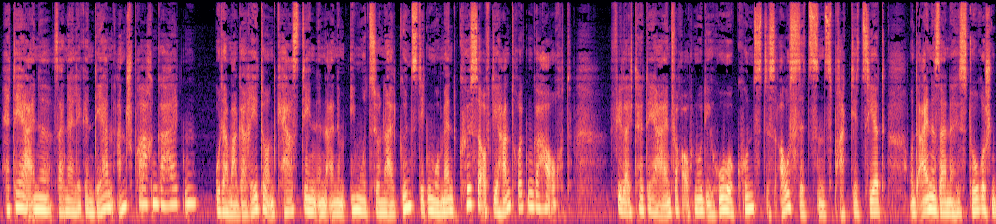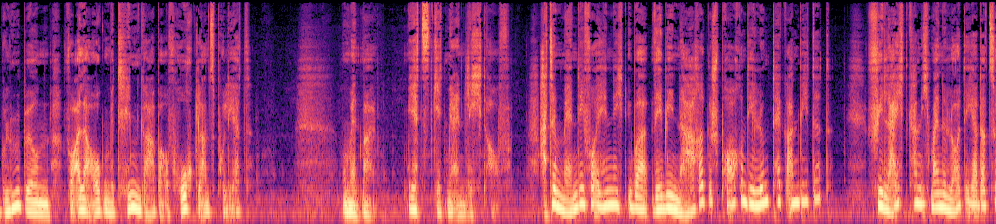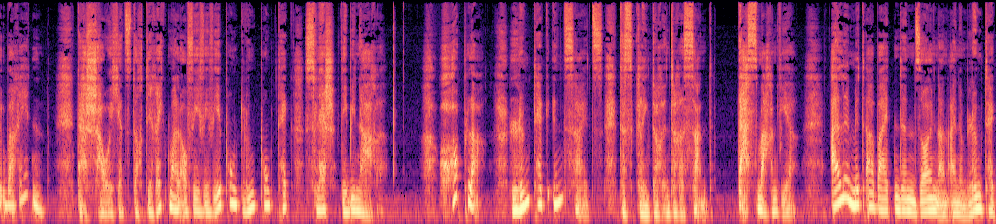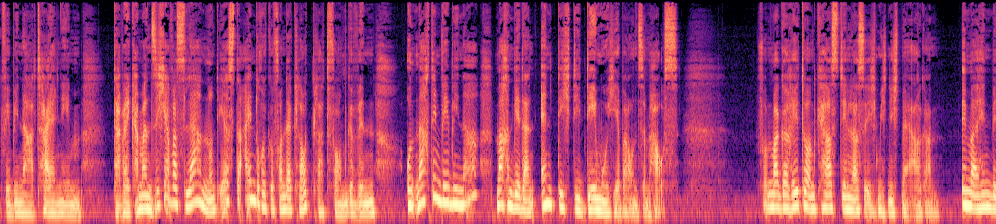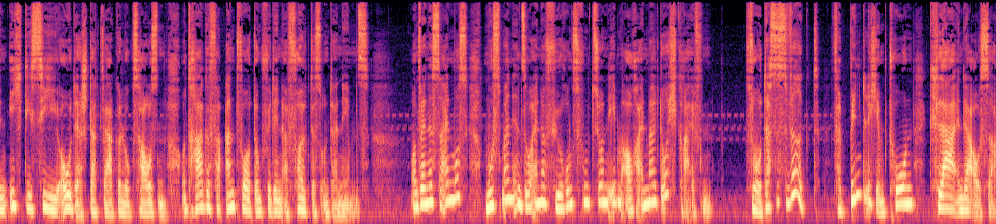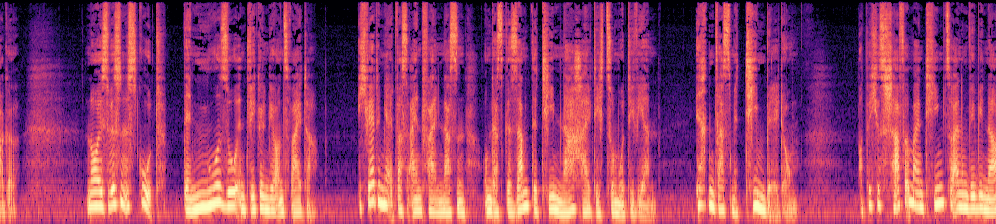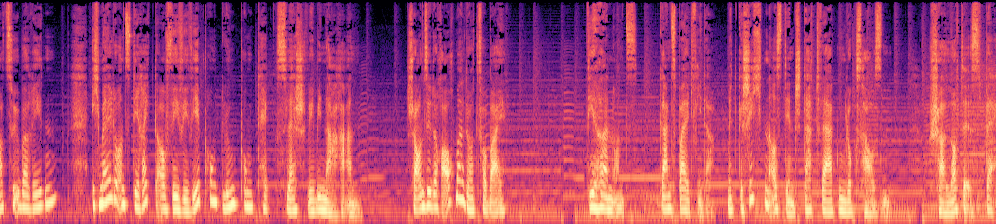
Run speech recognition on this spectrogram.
hätte er eine seiner legendären Ansprachen gehalten? Oder Margarete und Kerstin in einem emotional günstigen Moment Küsse auf die Handrücken gehaucht? Vielleicht hätte er einfach auch nur die hohe Kunst des Aussitzens praktiziert und eine seiner historischen Glühbirnen vor aller Augen mit Hingabe auf Hochglanz poliert. Moment mal, jetzt geht mir ein Licht auf. Hatte Mandy vorhin nicht über Webinare gesprochen, die Lyngtech anbietet? Vielleicht kann ich meine Leute ja dazu überreden. Da schaue ich jetzt doch direkt mal auf www.lync.tech slash Webinare. Hoppla! Lyngtech Insights. Das klingt doch interessant. Das machen wir. Alle Mitarbeitenden sollen an einem Lyngtech-Webinar teilnehmen. Dabei kann man sicher was lernen und erste Eindrücke von der Cloud-Plattform gewinnen. Und nach dem Webinar machen wir dann endlich die Demo hier bei uns im Haus. Von Margarete und Kerstin lasse ich mich nicht mehr ärgern. Immerhin bin ich die CEO der Stadtwerke Luxhausen und trage Verantwortung für den Erfolg des Unternehmens. Und wenn es sein muss, muss man in so einer Führungsfunktion eben auch einmal durchgreifen. So, dass es wirkt. Verbindlich im Ton, klar in der Aussage. Neues Wissen ist gut, denn nur so entwickeln wir uns weiter. Ich werde mir etwas einfallen lassen, um das gesamte Team nachhaltig zu motivieren. Irgendwas mit Teambildung. Ob ich es schaffe, mein Team zu einem Webinar zu überreden? Ich melde uns direkt auf www.lync.tech/webinare an. Schauen Sie doch auch mal dort vorbei. Wir hören uns ganz bald wieder mit Geschichten aus den Stadtwerken Luxhausen. Charlotte ist back.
